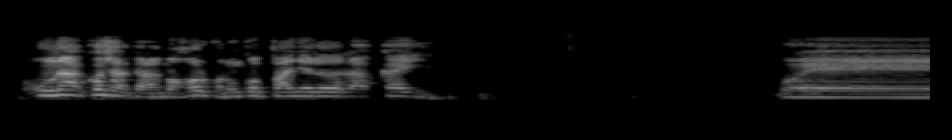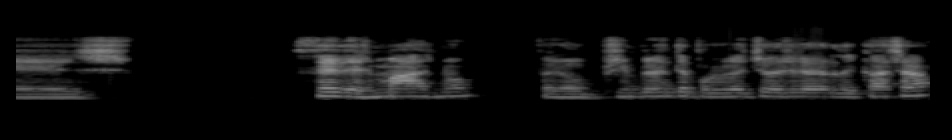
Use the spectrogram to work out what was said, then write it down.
una cosa que a lo mejor con un compañero de la calle, pues cedes más, ¿no? Pero simplemente por el hecho de ser de casa,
